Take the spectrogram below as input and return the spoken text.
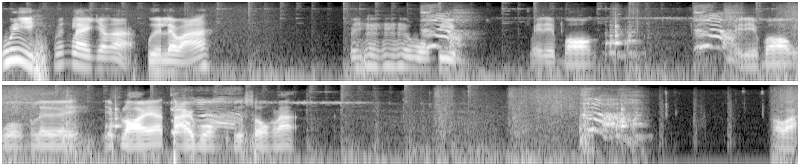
อุ้ยแม่งแรงยังอะปืนอะไรวะวงบีบไม่ได้มอง ไม่ได้มองวงเลย เรียบร้อยอะตายวงดูทรงละ เอาวะ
